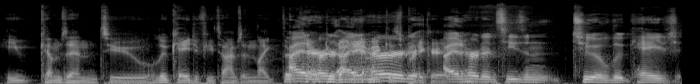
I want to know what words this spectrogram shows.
he comes in to Luke Cage a few times, and like their I character heard, dynamic heard, is pretty great. I had heard in season two of Luke Cage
